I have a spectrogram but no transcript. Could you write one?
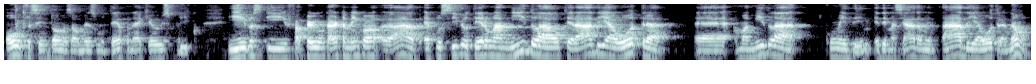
outros sintomas ao mesmo tempo, né? Que eu explico. E, e perguntar também qual, ah, é possível ter uma amígdala alterada e a outra, é, uma amígdala com edemaciada, aumentada e a outra não?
